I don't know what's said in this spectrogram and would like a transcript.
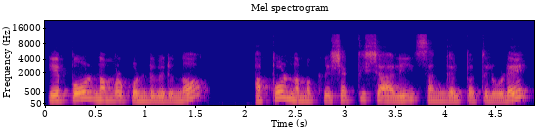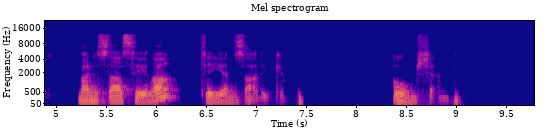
എപ്പോൾ നമ്മൾ കൊണ്ടുവരുന്നോ അപ്പോൾ നമുക്ക് ശക്തിശാലി സങ്കല്പത്തിലൂടെ മനസ്സാ സേവ ചെയ്യാൻ സാധിക്കും. ഓം ശാന്തി.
